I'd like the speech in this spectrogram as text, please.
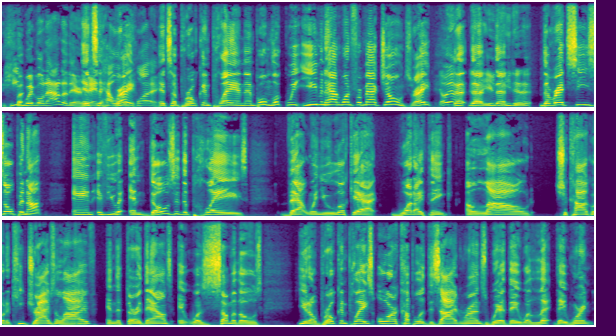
he But wiggled out of there and made a hell right. of a play. It's a broken play, and then boom! Look, we you even had one for Mac Jones, right? Oh, yeah. Yeah, he- he did it. The Red Seas open up, and if you and those are the plays that when you look at what I think allowed Chicago to keep drives alive in the third downs, it was some of those. You know, broken plays or a couple of design runs where they were let they weren't,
